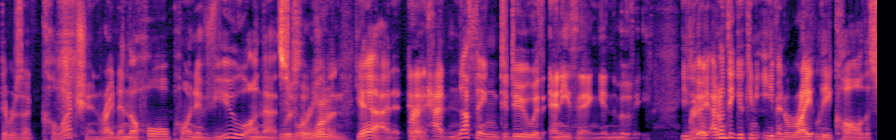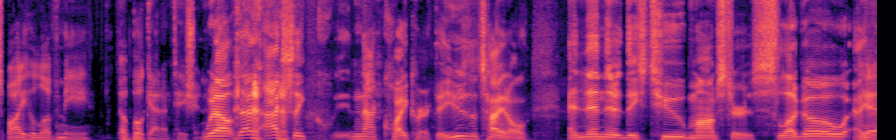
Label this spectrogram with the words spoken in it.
there was a collection, right? And the whole point of view on that Was the woman. Yeah, and, it, and Right. it had nothing to do with anything in the movie. You- Right. I don't think you can even rightly call The Spy Who Loved Me a book adaptation. Well, that actually not quite correct. They use the title, and then there are these two mobsters, Sluggo, I Yeah.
